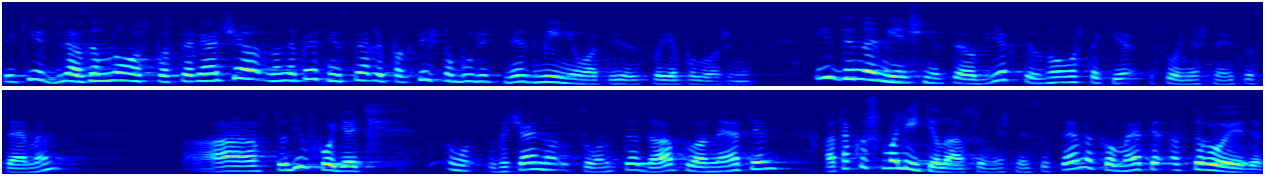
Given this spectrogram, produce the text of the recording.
які для земного спостерігача на небесній сфері практично будуть не змінювати своє положення. І динамічні це об'єкти, знову ж таки, сонячної системи. А туди входять, ну, звичайно, Сонце, да, планети, а також малі тіла сонячної системи, комети, астероїди,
